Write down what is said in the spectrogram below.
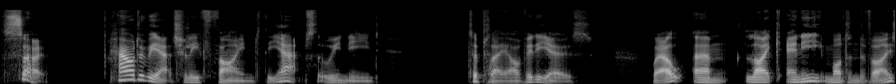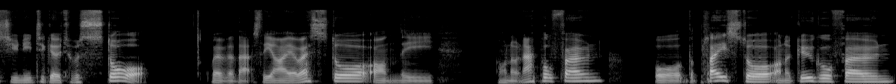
So, how do we actually find the apps that we need to play our videos? Well, um, like any modern device, you need to go to a store, whether that's the iOS store on the on an Apple phone, or the Play Store on a Google phone,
